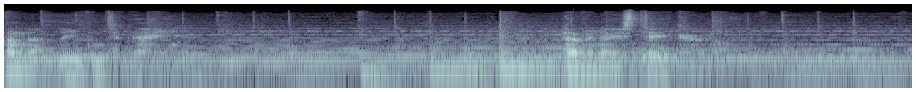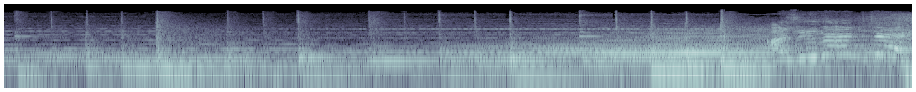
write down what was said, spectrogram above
I'm not leaving today. Have a nice day, Colonel. Ayudante!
